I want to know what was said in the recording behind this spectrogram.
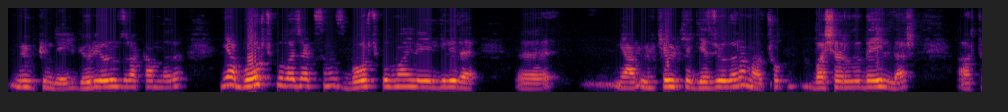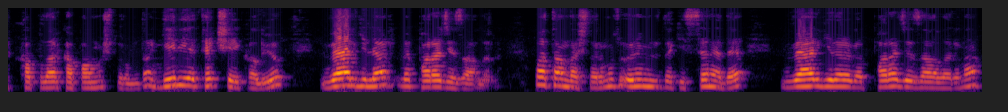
mümkün değil. Görüyoruz rakamları. Ya borç bulacaksınız. Borç bulmayla ilgili de e, yani ülke ülke geziyorlar ama çok başarılı değiller. Artık kapılar kapanmış durumda. Geriye tek şey kalıyor. Vergiler ve para cezaları. Vatandaşlarımız önümüzdeki senede vergilere ve para cezalarına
